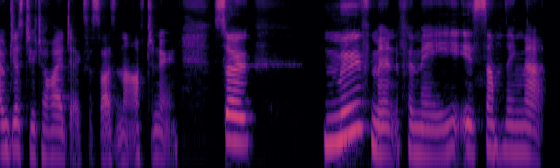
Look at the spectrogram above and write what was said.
I'm just too tired to exercise in the afternoon. So, movement for me is something that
